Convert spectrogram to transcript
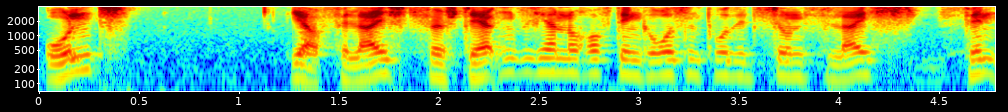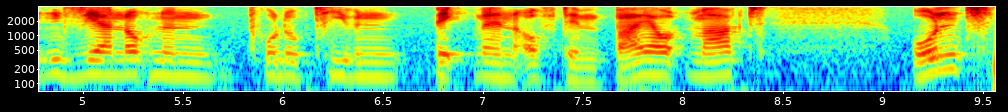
Und ja, vielleicht verstärken sie sich ja noch auf den großen Positionen. Vielleicht finden sie ja noch einen produktiven Big Man auf dem Buyout-Markt. Und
